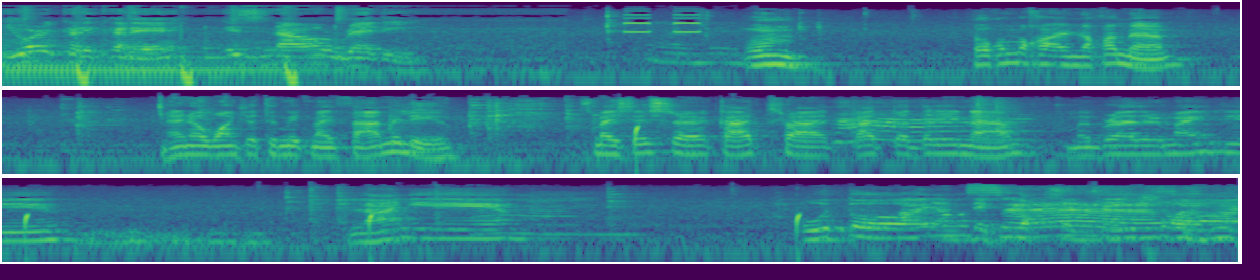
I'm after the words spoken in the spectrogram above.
Your kare-kare is now ready. Um, so kumakain na kami. And I want you to meet my family. It's my sister, Kat, Tra- Kat Katrina, my brother Mikey, Lani, Uto, Hi, ang TikTok Seb. sensation,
